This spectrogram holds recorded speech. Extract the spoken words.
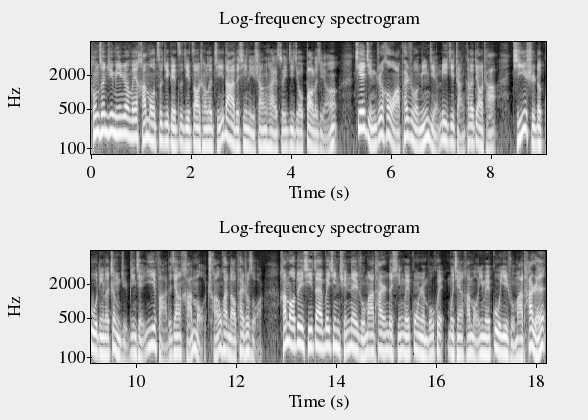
同村居民认为韩某自己给自己造成了极大的心理伤害，随即就报了警。接警之后啊，派出所民警立即展开了调查，及时的固定了证据，并且依法的将韩某传唤到派出所。韩某对其在微信群内辱骂他人的行为供认不讳。目前，韩某因为故意辱骂他人，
